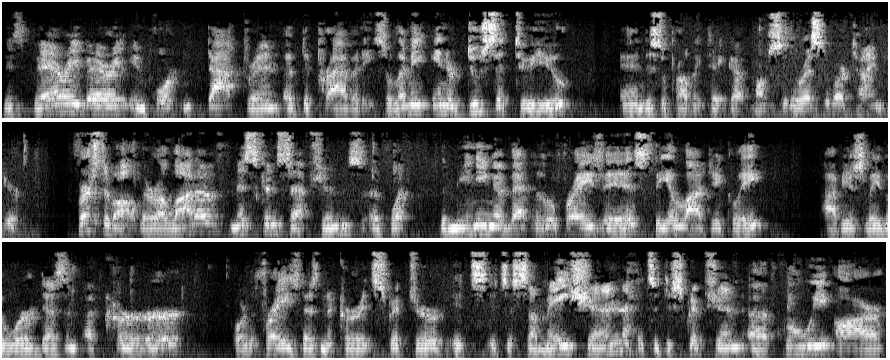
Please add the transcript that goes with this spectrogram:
this very, very important doctrine of depravity. So let me introduce it to you, and this will probably take up most of the rest of our time here. First of all, there are a lot of misconceptions of what the meaning of that little phrase is theologically. Obviously, the word doesn't occur or the phrase doesn't occur in scripture. It's, it's a summation. It's a description of who we are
